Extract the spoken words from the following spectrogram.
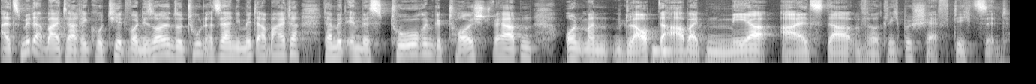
als Mitarbeiter rekrutiert worden. Die sollen so tun, als seien die Mitarbeiter, damit Investoren getäuscht werden und man glaubt, da arbeiten mehr, als da wirklich beschäftigt sind.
